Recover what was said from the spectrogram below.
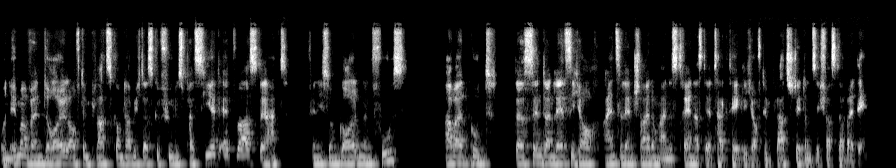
Und immer wenn Doyle auf den Platz kommt, habe ich das Gefühl, es passiert etwas. Der hat, finde ich, so einen goldenen Fuß. Aber gut, das sind dann letztlich auch Einzelentscheidungen eines Trainers, der tagtäglich auf dem Platz steht und sich was dabei denkt.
